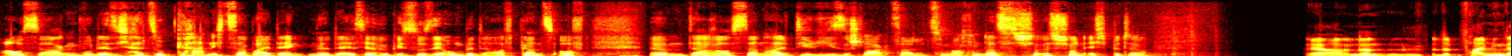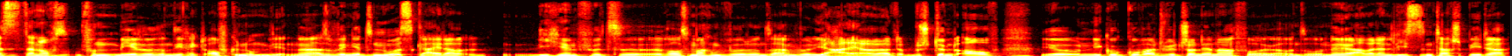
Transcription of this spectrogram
Aussagen, wo der sich halt so gar nichts dabei denkt. Ne? Der ist ja wirklich so sehr unbedarft ganz oft, ähm, daraus dann halt die Riesenschlagzeile zu machen. Das ist schon echt bitter. Ja, und dann vor allen Dingen, dass es dann auch von mehreren direkt aufgenommen wird. Ne? Also wenn jetzt nur Sky da die Hirnfürze rausmachen würde und sagen würde, ja, der hört bestimmt auf hier, und Nico Kovac wird schon der Nachfolger und so. Ne? Aber dann liest du einen Tag später,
